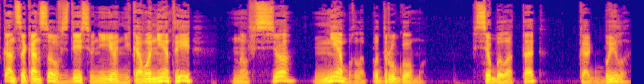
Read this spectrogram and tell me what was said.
В конце концов, здесь у нее никого нет, и... Но все не было по-другому. Все было так, как было.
